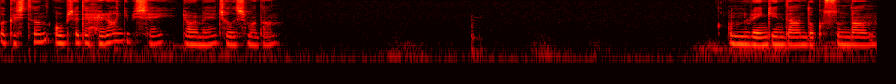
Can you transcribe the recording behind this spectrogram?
Bakıştığın objede herhangi bir şey görmeye çalışmadan onun renginden, dokusundan,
